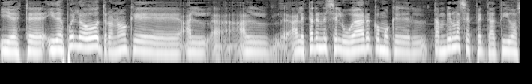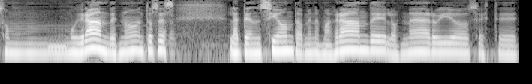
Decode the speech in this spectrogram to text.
Y este y después lo otro, ¿no? Que al, al, estar en ese lugar como que también las expectativas son muy grandes, ¿no? Entonces la tensión también es más grande, los nervios, este,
